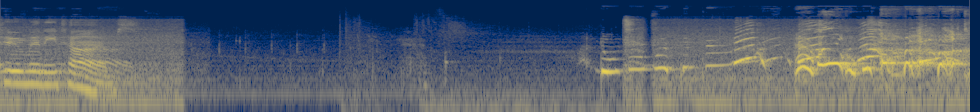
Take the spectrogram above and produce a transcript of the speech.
too many times. I don't know what to do. Oh!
